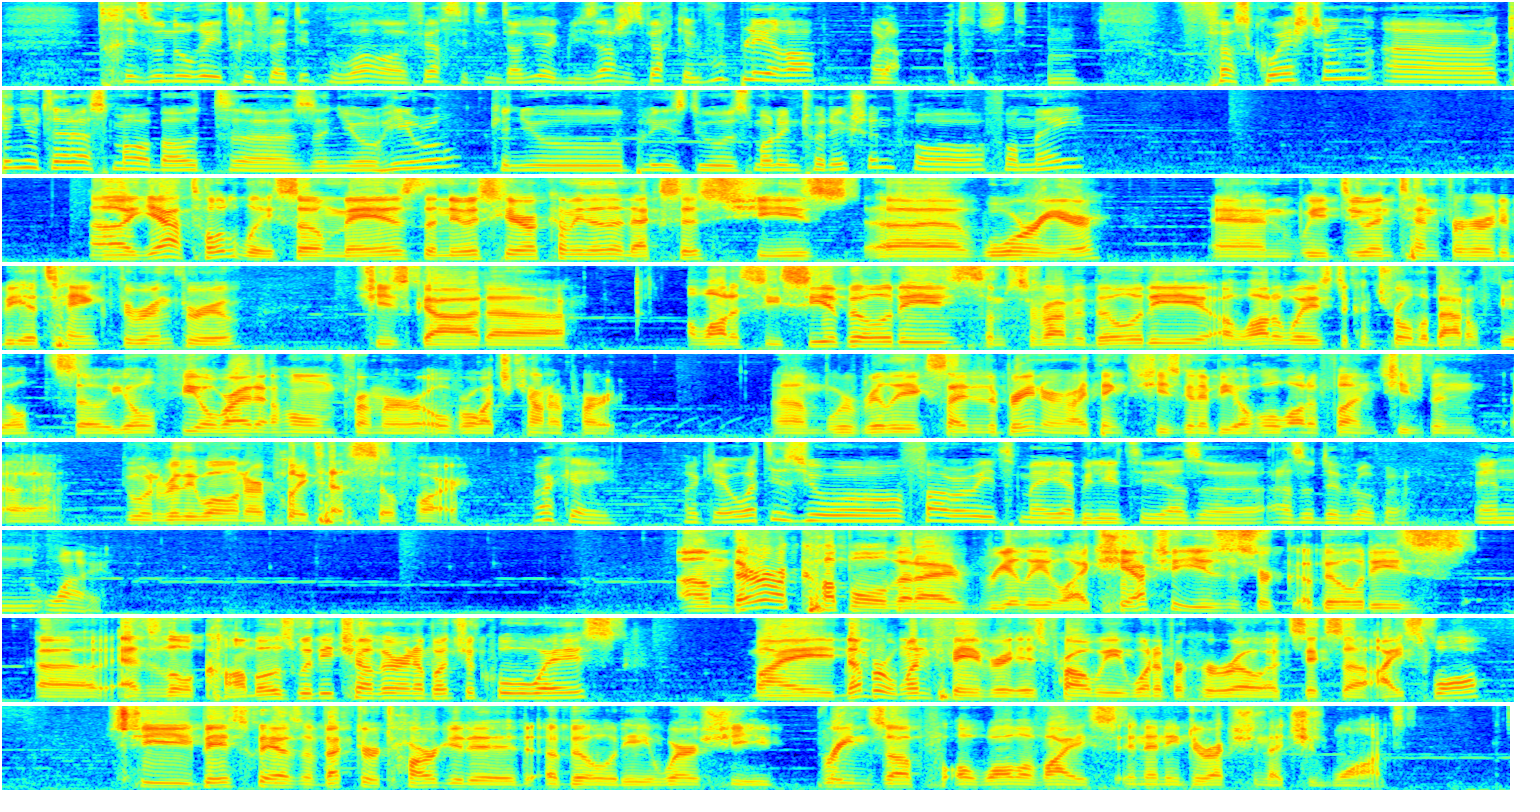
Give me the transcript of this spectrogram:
très honoré et très flatté de pouvoir euh, faire cette interview avec Blizzard. J'espère qu'elle vous plaira. Voilà, à tout de suite. First question, uh, can you tell us more about uh, the new hero? Can you please do a small introduction for for May? Uh, yeah, totally. So Mei is the newest hero coming to the Nexus. She's a warrior, and we do intend for her to be a tank through and through. She's got uh, a lot of CC abilities, some survivability, a lot of ways to control the battlefield. So you'll feel right at home from her Overwatch counterpart. Um, we're really excited to bring her. I think she's going to be a whole lot of fun. She's been uh, doing really well in our playtest so far. Okay, okay. What is your favorite Mei ability as a as a developer, and why? Um, there are a couple that I really like. She actually uses her abilities uh, as little combos with each other in a bunch of cool ways. My number one favorite is probably one of her heroics. It's uh, Ice Wall. She basically has a vector targeted ability where she brings up a wall of ice in any direction that you want.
